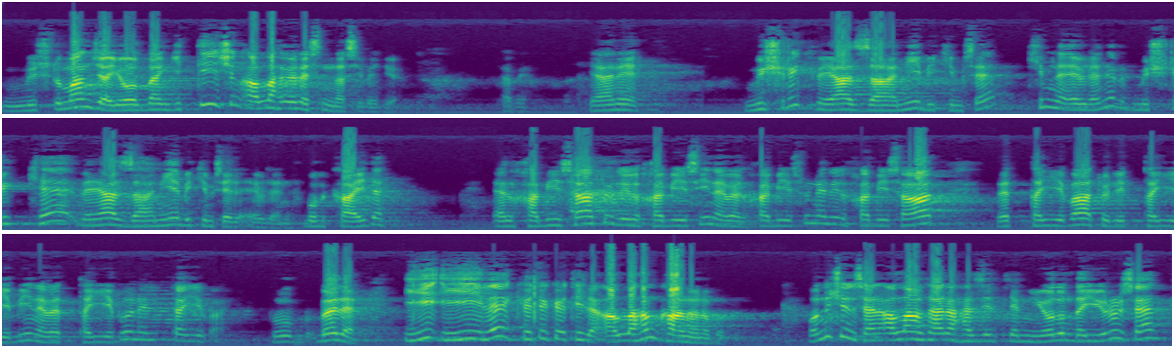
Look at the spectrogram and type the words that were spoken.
Müslümanca yoldan gittiği için Allah öylesini nasip ediyor. Tabi. Yani müşrik veya zani bir kimse kimle evlenir? Müşrikke veya zaniye bir kimseyle evlenir. Bu bir kaide. El habisatu lil habisine vel habisune lil habisat ve tayyibatu lit tayyibine ve tayyibune lit tayyibat. Bu böyle. İyi iyi ile kötü kötü ile Allah'ın kanunu bu. Onun için sen Allah Teala Hazretlerinin yolunda yürürsen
